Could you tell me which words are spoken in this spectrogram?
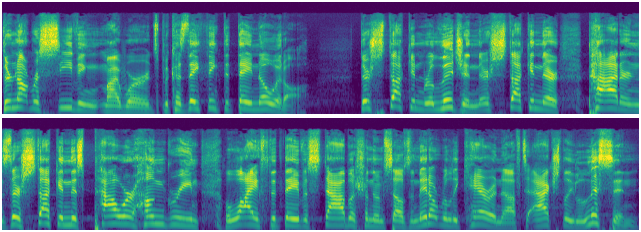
They're not receiving my words because they think that they know it all. They're stuck in religion. They're stuck in their patterns. They're stuck in this power hungry life that they've established for themselves, and they don't really care enough to actually listen.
